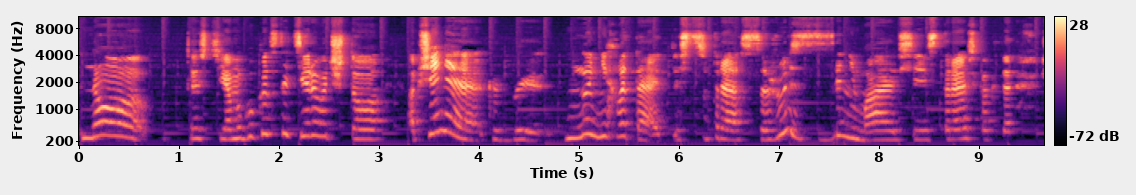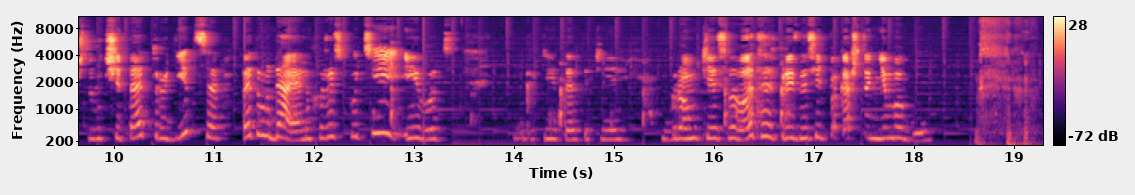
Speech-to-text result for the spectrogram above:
Но, то есть, я могу констатировать, что общения как бы, ну, не хватает. То есть с утра сажусь, занимаюсь и стараюсь как-то что-то читать, трудиться. Поэтому, да, я нахожусь в пути, и вот какие-то такие громкие слова-то произносить пока что не могу.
